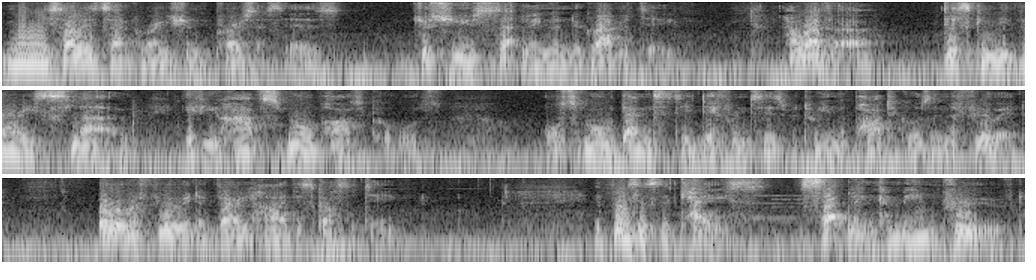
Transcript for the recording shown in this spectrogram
Many solid separation processes just use settling under gravity. However, this can be very slow if you have small particles or small density differences between the particles in the fluid or a fluid of very high viscosity. If this is the case, settling can be improved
